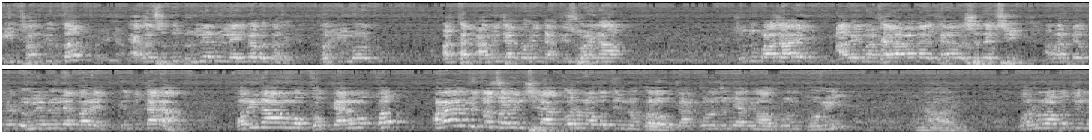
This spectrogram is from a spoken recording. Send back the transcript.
কি সংকীর্তন? এখন শুধু ঢুলিয়ে ঢুলিয়ে এইভাবে করে। হরি বল। অর্থাৎ আমি যা করি তা কিছু হয় না। শুধু বাজায়। আর এই মাথায় আলাদা ওইখানে বসে দেখছি। আবার কেউ কেউ ঢুলিয়ে ঢুলিয়ে করে। কিন্তু তারা হরিনাম মুখ্য। কেন মুখ্য? অনার্বিত চরণ ছিলা করুণ অবতীর্ণ করো। যার কোন যুগে আমি অর্পণ করি নাই। করুণ অবতীর্ণ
